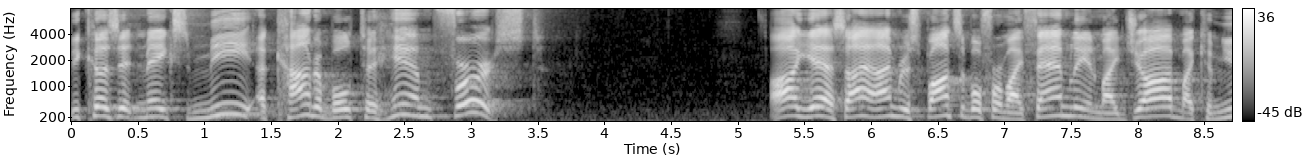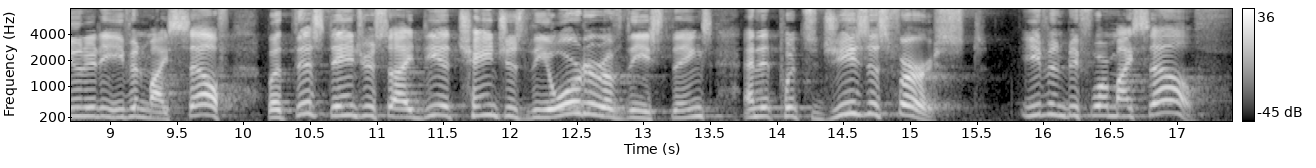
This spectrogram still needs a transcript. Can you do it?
because it makes me accountable to Him first. Ah yes, I, am responsible for my family and my job, my community, even myself, but this dangerous idea changes the order of these things and it puts Jesus first, even before myself.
